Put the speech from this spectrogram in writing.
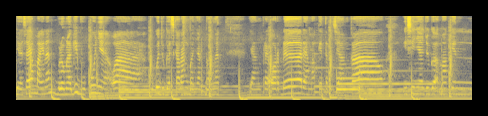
Biasanya mainan belum lagi bukunya. Wah buku juga sekarang banyak banget. Yang pre-order yang makin terjangkau isinya juga makin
